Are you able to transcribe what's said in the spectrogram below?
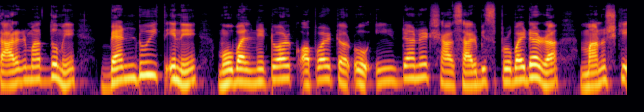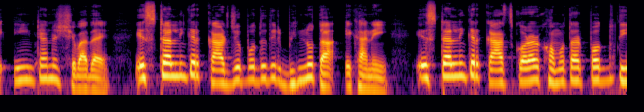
তারের মাধ্যমে ব্যান্ডউইথ এনে মোবাইল নেটওয়ার্ক অপারেটর ও ইন্টারনেট সার্ভিস প্রোভাইডাররা মানুষকে ইন্টারনেট সেবা দেয়। স্টারলিংকের কার্যপদ্ধতির ভিন্নতা এখানেই। স্টারলিংকের কাজ করার ক্ষমতার পদ্ধতি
